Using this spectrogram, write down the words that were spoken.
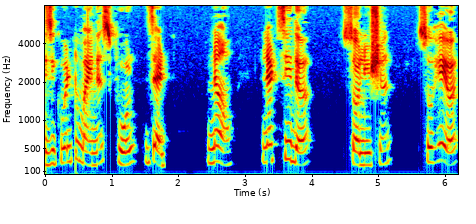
is equal to minus 4z. Now, let's see the solution. So here,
